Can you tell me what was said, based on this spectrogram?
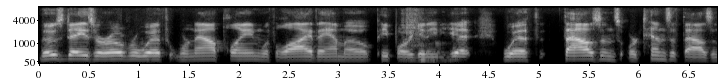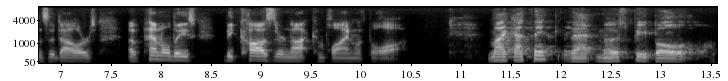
Those days are over with. We're now playing with live ammo. People are getting hit with thousands or tens of thousands of dollars of penalties because they're not complying with the law. Mike, I think that most people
